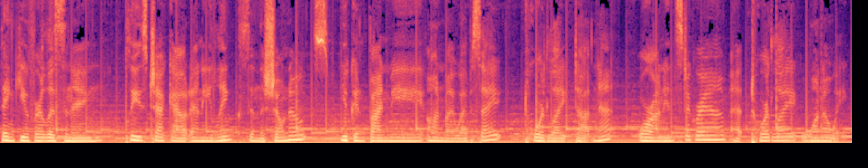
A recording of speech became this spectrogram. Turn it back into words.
Thank you for listening. Please check out any links in the show notes. You can find me on my website, towardlight.net, or on Instagram at towardlight108.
